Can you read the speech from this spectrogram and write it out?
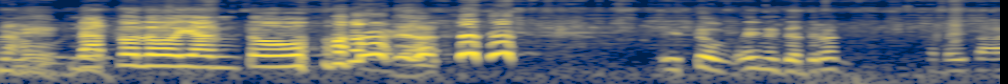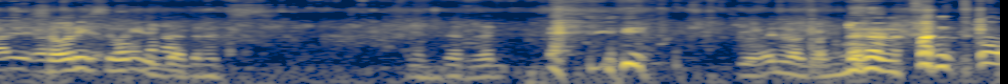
Na. Natuloyan to. Ito, ay nagdadrag. Sabay tayo. Sorry, sorry, nagdadrag. Nagdadrag. Yun, maganda na naman to.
